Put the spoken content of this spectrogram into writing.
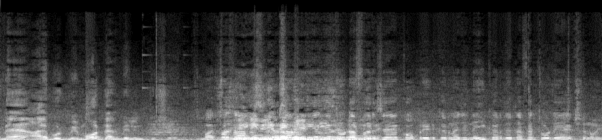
ਮੈਂ I would be more than willing to share Bajwa Sahib ਤੁਹਾਡਾ ਫਰਜ਼ ਹੈ ਕੋਆਪਰੇਟ ਕਰਨਾ ਜੇ ਨਹੀਂ ਕਰਦੇ ਤਾਂ ਫਿਰ ਤੁਹਾਡੇ ਐਕਸ਼ਨ ਹੋਏ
